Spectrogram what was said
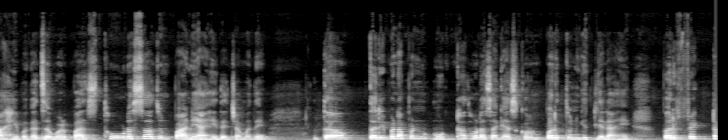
आहे बघा जवळपास. थोडंसं अजून पाणी आहे त्याच्यामध्ये. तर तरी पण आपण मोठा थोडासा गॅस करून परतून घेतलेला आहे. परफेक्ट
